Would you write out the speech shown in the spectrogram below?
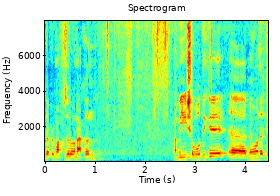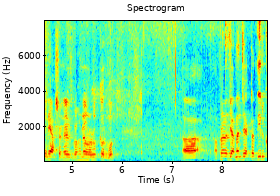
ডক্টর মাহফুজুর রহমান আখন আমি সভাপতিকে মেহমানদেরকে নিয়ে আসনের গ্রহণের অনুরোধ করব। আপনারা জানেন যে একটা দীর্ঘ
